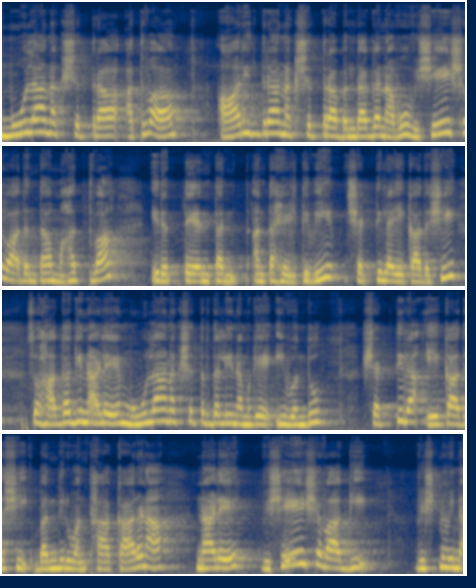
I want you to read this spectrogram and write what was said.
ಮೂಲ ನಕ್ಷತ್ರ ಅಥವಾ ಆರಿದ್ರ ನಕ್ಷತ್ರ ಬಂದಾಗ ನಾವು ವಿಶೇಷವಾದಂತಹ ಮಹತ್ವ ಇರುತ್ತೆ ಅಂತ ಅಂತ ಹೇಳ್ತೀವಿ ಷಟ್ಟಿಲ ಏಕಾದಶಿ. ಸೊ ಹಾಗಾಗಿ ನಾಳೆ ಮೂಲ ನಕ್ಷತ್ರದಲ್ಲಿ ನಮಗೆ ಈ ಒಂದು ಷಟ್ಟಿಲ ಏಕಾದಶಿ ಬಂದಿರುವಂತಹ ಕಾರಣ ನಾಳೆ ವಿಶೇಷವಾಗಿ ವಿಷ್ಣುವಿನ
